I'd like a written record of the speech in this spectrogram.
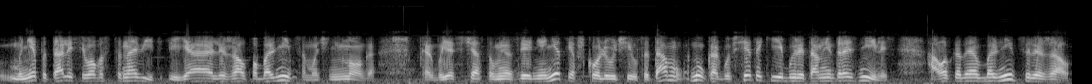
мне пытались его восстановить, и я лежал по больницам очень много. Как бы я сейчас-то, у меня зрения нет, я в школе учился, там, ну, как бы все такие были, там не дразнились. А вот когда я в больнице лежал,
